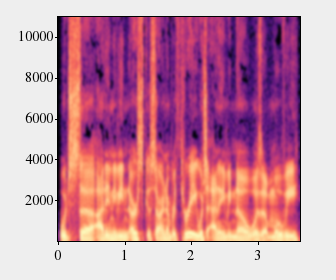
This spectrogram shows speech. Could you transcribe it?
which uh, I didn't even, or sorry, number three, which I didn't even know was a movie.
